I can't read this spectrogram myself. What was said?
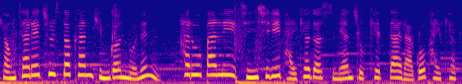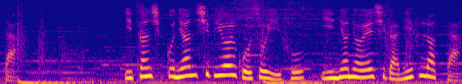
경찰에 출석한 김건모는 하루 빨리 진실이 밝혀졌으면 좋겠다라고 밝혔다. 2019년 12월 고소 이후 2년여의 시간이 흘렀다.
